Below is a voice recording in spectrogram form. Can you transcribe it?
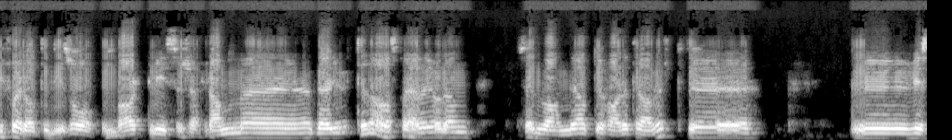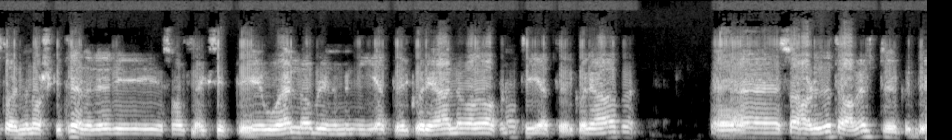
i forhold til de som åpenbart viser seg fram der ute. Da. Så er det jo den sedvanlig at du har det travelt. Vi står med norske trenere i Salt Lake City i OL og blir nummer ni etter Korea, eller hva det var for noe. Ti etter Korea. Eh, så har du det travelt. Du, du,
